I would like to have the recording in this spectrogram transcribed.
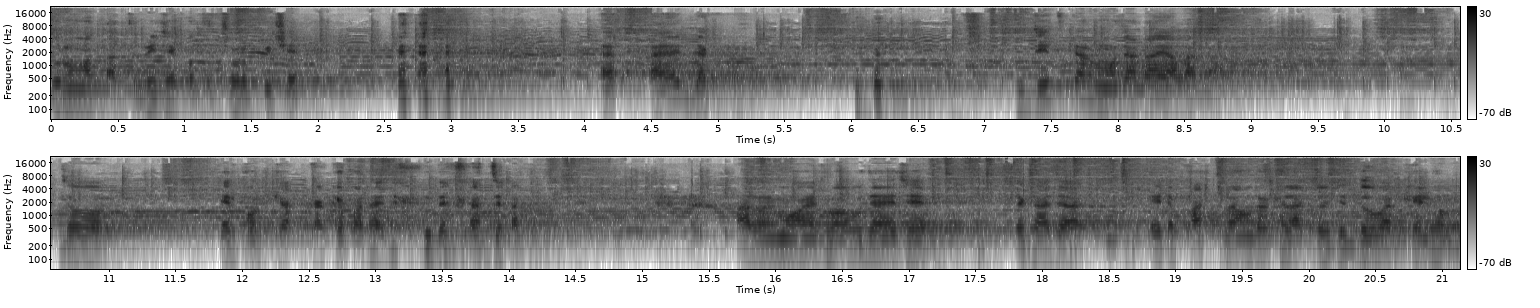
গুরুমাতা রিজে কত চোর পিছে। এ- এই দেখ। জিতটার মজাটাই আলাদা। তো এরপর কাকে পাঠায়? দেখা যাক। আর ওই মহেশবাবু যাইছে, দেখা যাক। এটা ফার্স্ট রাউন্ডের খেলা চলছে, দুবার খেল হবে।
